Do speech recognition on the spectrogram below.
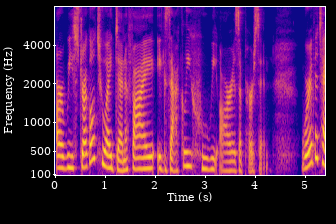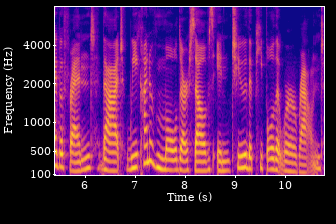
are we struggle to identify exactly who we are as a person. We're the type of friend that we kind of mold ourselves into the people that we're around.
